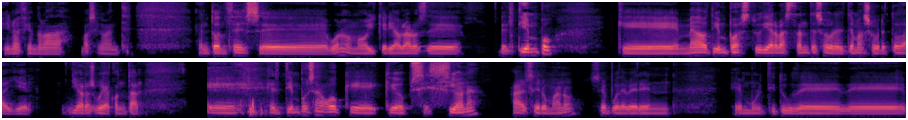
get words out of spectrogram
y no haciendo nada, básicamente. Entonces, bueno, hoy quería hablaros de, del tiempo que me ha dado tiempo a estudiar bastante sobre el tema, sobre todo ayer. Y ahora os voy a contar. Eh, el tiempo es algo que, que, obsesiona al ser humano. Se puede ver en, multitud de,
